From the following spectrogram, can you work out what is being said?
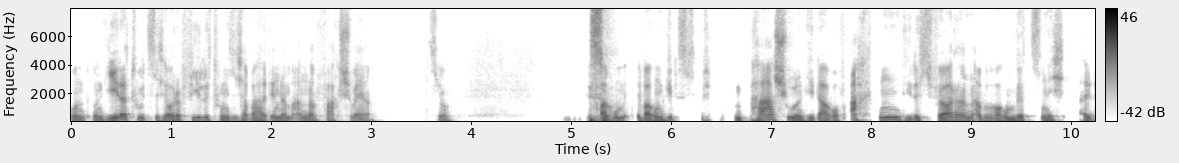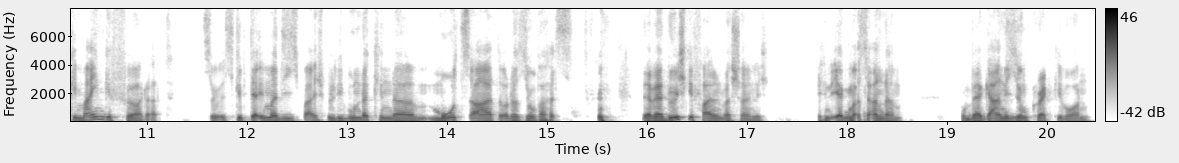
und, und jeder tut sich, oder viele tun sich aber halt in einem anderen Fach schwer. So. So. Warum, warum gibt es ein paar Schulen, die darauf achten, die das fördern, aber warum wird es nicht allgemein gefördert? So, es gibt ja immer dieses Beispiel, die Wunderkinder Mozart oder sowas. Der wäre durchgefallen wahrscheinlich in irgendwas anderem und wäre gar nicht so ein Crack geworden.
